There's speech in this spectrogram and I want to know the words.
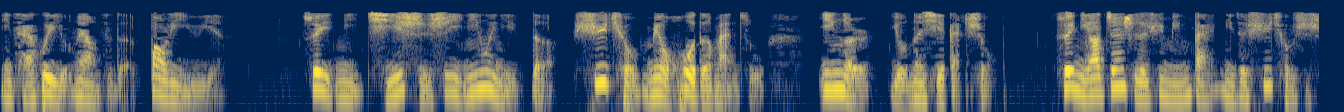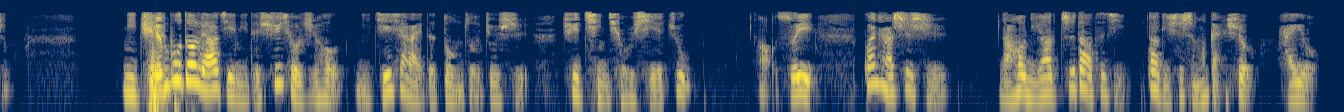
你才会有那样子的暴力语言，所以你其实是因为你的需求没有获得满足，因而有那些感受。所以你要真实的去明白你的需求是什么。你全部都了解你的需求之后，你接下来的动作就是去请求协助。好，所以观察事实，然后你要知道自己到底是什么感受，还有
